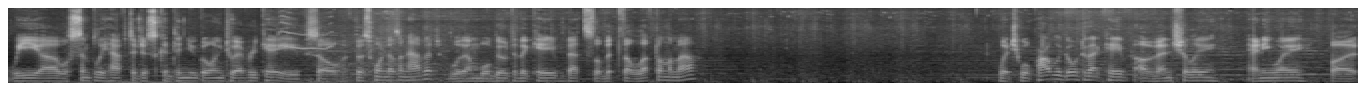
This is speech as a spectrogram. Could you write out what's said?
we uh, will simply have to just continue going to every cave. So if this one doesn't have it, well then we'll go to the cave that's a bit to the left on the map. Which we'll probably go into that cave eventually anyway, but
